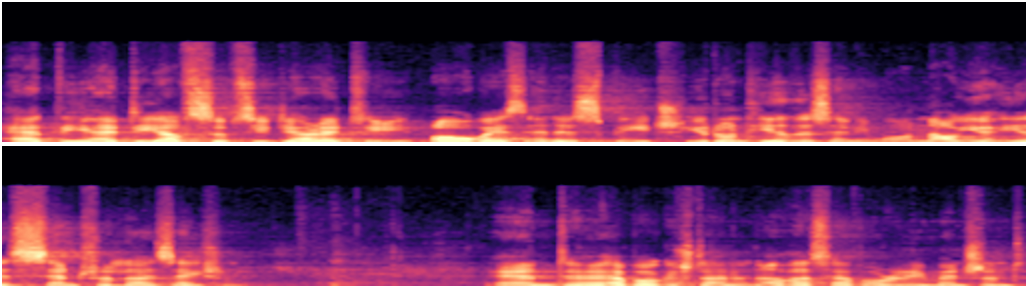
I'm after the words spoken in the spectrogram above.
had the idea of subsidiarity always in his speech. You don't hear this anymore. Now you hear centralization. And uh, Herr Bolkestein and others have already mentioned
